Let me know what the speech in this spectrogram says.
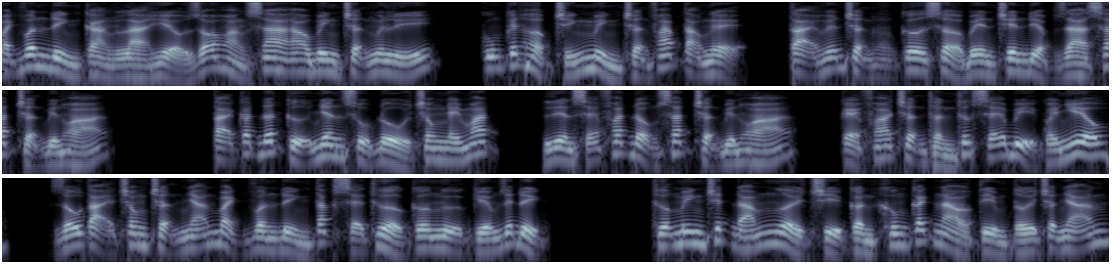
Bạch Vân Đình càng là hiểu rõ Hoàng Sa ao binh trận nguyên lý, cũng kết hợp chính mình trận pháp tạo nghệ, tại huyễn trận cơ sở bên trên điệp ra sát trận biến hóa. Tại các đất cự nhân sụp đổ trong nháy mắt, liền sẽ phát động sát trận biến hóa, kẻ phá trận thần thức sẽ bị quấy nhiễu, giấu tại trong trận nhãn Bạch Vân Đình tắc sẽ thừa cơ ngự kiếm giết địch. Thượng Minh chết đám người chỉ cần không cách nào tìm tới trận nhãn,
